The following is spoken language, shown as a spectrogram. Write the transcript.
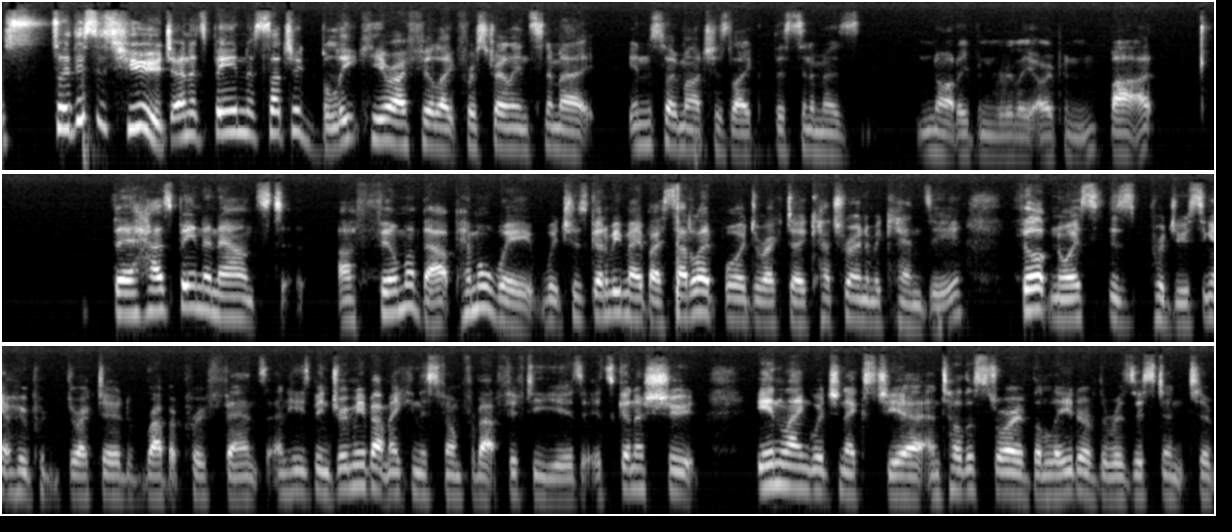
So this is huge, and it's been such a bleak year. I feel like for Australian cinema, in so much as like the cinema's not even really open, but there has been announced a film about Pemulwuy, which is going to be made by Satellite Boy director Catriona McKenzie. Philip Noyce is producing it, who directed Rabbit Proof Fence, and he's been dreaming about making this film for about 50 years. It's going to shoot in language next year and tell the story of the leader of the resistant to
